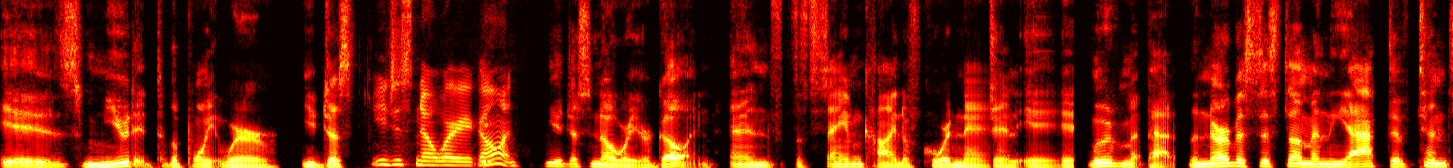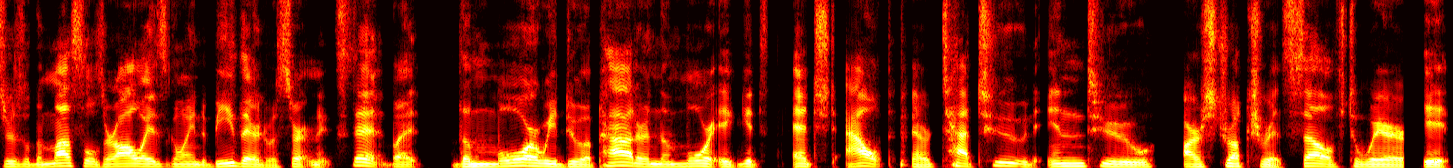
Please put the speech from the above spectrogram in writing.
is muted to the point where you just you just know where you're going you just know where you're going and the same kind of coordination in movement pattern the nervous system and the active tensors of the muscles are always going to be there to a certain extent but the more we do a pattern the more it gets etched out or tattooed into our structure itself to where it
